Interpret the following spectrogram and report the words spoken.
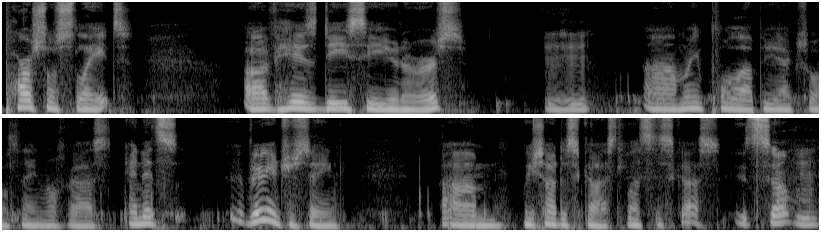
partial slate of his DC universe. Mm-hmm. Um, let me pull up the actual thing real fast, and it's very interesting. Um, we shall discuss. Let's discuss. It's something.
